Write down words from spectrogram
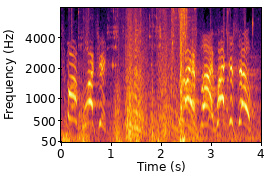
Smoke, watch it! Firefly, watch yourself!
